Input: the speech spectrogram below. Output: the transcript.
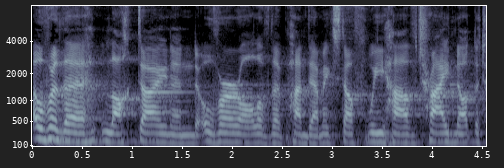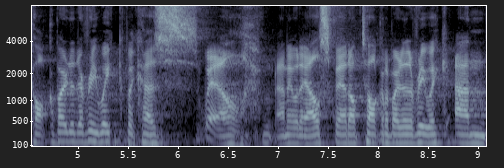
over the lockdown and over all of the pandemic stuff, we have tried not to talk about it every week because, well, anybody else fed up talking about it every week. And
